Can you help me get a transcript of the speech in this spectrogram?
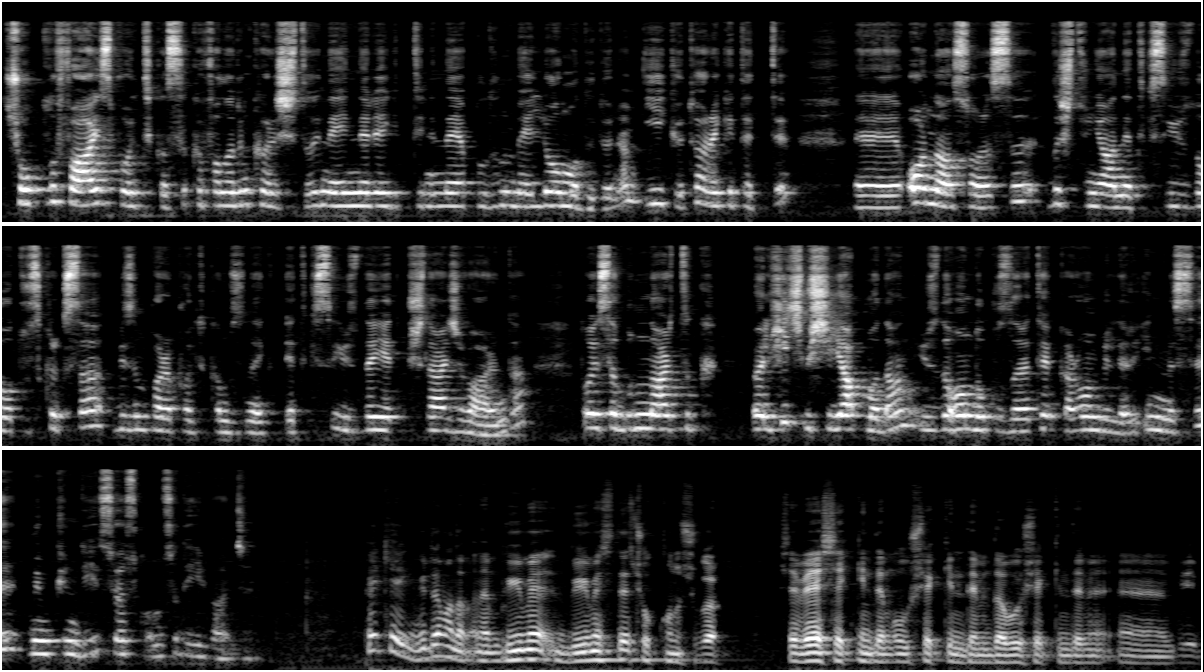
çoklu faiz politikası, kafaların karıştığı, neyin nereye gittiğinin ne yapıldığının belli olmadığı dönem iyi kötü hareket etti. E, ondan sonrası dış dünyanın etkisi yüzde otuz kırksa bizim para politikamızın etkisi yüzde yetmişler civarında. Dolayısıyla bunun artık böyle hiçbir şey yapmadan yüzde on dokuzlara tekrar on birlere inmesi mümkün değil, söz konusu değil bence. Peki Güdem Hanım, hani büyüme, büyümesi de çok konuşuluyor. İşte V şeklinde mi, U şeklinde mi, W şeklinde mi e, bir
